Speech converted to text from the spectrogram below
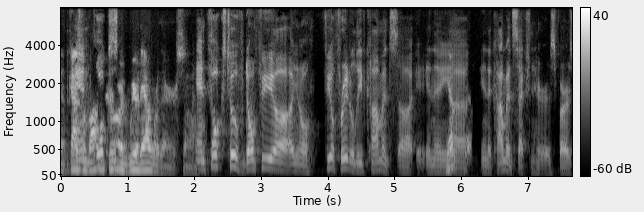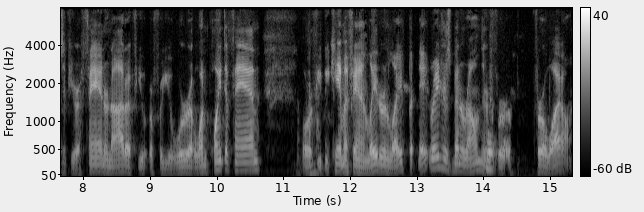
know, the guys and from Motley Crue and Weird Al were there. So and folks too, don't feel uh, you know feel free to leave comments uh, in the yep. uh, in the comments section here as far as if you're a fan or not, or if you or if you were at one point a fan, or if you became a fan later in life. But Night Ranger's been around there for for a while.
